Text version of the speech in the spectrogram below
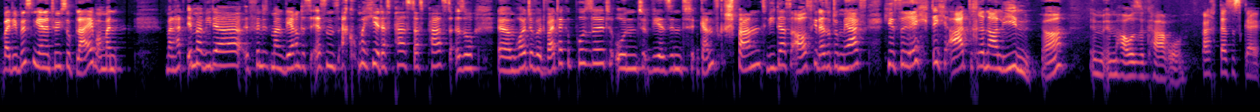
Weil die müssen ja natürlich so bleiben und man man hat immer wieder, findet man während des Essens, ach guck mal hier, das passt, das passt. Also ähm, heute wird weiter gepuzzelt und wir sind ganz gespannt, wie das ausgeht. Also du merkst, hier ist richtig Adrenalin, ja, im, im Hause Caro. Ach, das ist geil.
